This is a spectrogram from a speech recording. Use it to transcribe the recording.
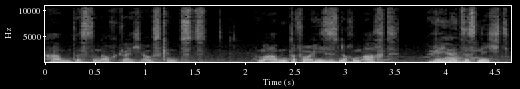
haben das dann auch gleich ausgenutzt. Am Abend davor hieß es noch um 8, regnet Ja. es nicht.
